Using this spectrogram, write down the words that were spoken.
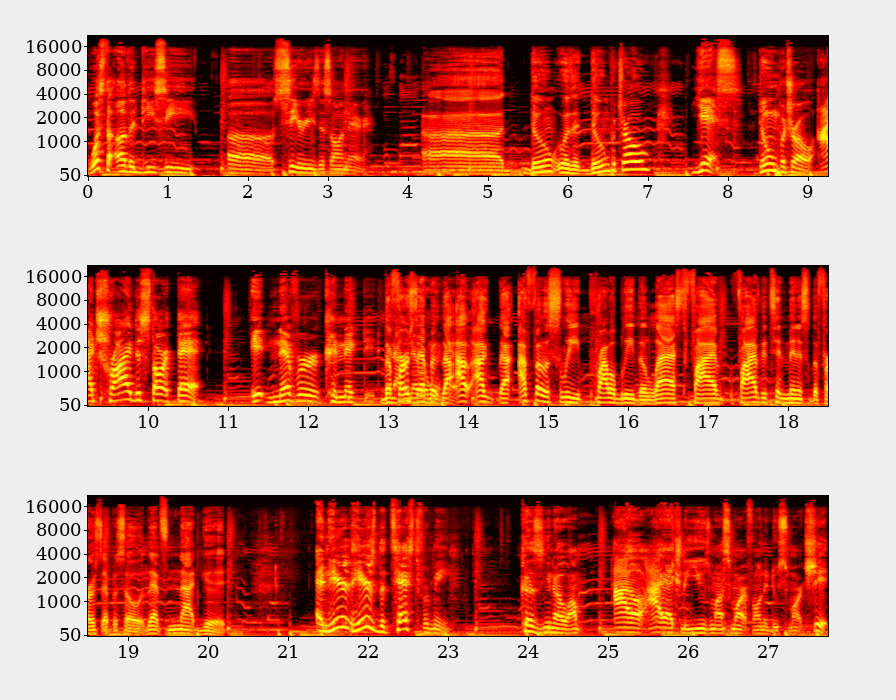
what's the other DC uh series that's on there? Uh, Doom was it Doom Patrol? Yes, Doom Patrol. I tried to start that. It never connected. The first episode. I, I I fell asleep probably the last five five to ten minutes of the first episode. That's not good. and here here's the test for me because you know i'm i i actually use my smartphone to do smart shit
